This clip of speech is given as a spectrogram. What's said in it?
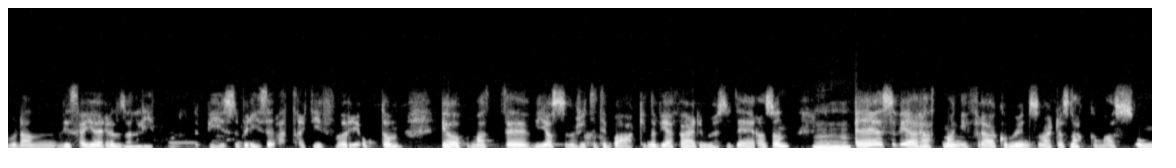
hvordan vi skal gjøre en sånn liten by som så attraktiv for ungdom. I håp om at eh, vi også vil flytte tilbake når vi er ferdig med å studere og sånn. Mm. Eh, så vi har hatt mange fra kommunen som har vært og snakka med oss om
